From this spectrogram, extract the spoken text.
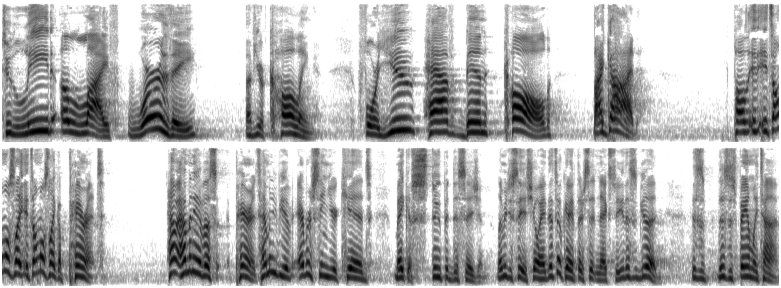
to lead a life worthy of your calling, for you have been called by God. Paul, it, it's almost like it's almost like a parent. How, how many of us parents? How many of you have ever seen your kids make a stupid decision. Let me just see a show of hands. That's okay if they're sitting next to you. This is good. This is this is family time.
